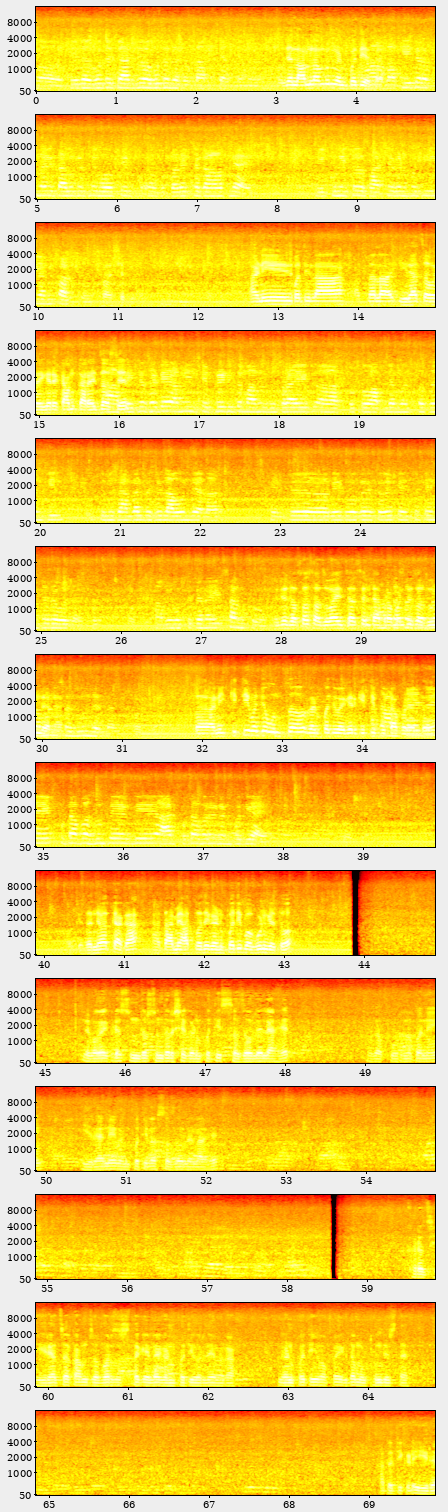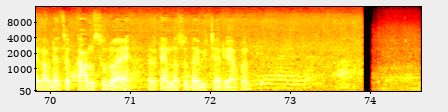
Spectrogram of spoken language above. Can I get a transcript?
हो, ते अगोदर चार दिवस अगोदर जातात लांबच्या असल्यामुळे म्हणजे लांब लांबून गणपती हा, येतात बाकी इथे रत्नागिरी तालुक्यातले बहुतेक बरेचशा गावातले आहेत. एकूण इथं सहाशे गणपती आम्ही काढतो. सहाशे. आणि गणपतीला आपल्याला हिऱ्याचं वगैरे काम करायचं असेल. त्याच्यासाठी आम्ही सेपरेट इथं माणूस दुसरा एक असतो तो आपल्या मनपसंती तुम्ही सांगाल तसे लावून देणार. त्यांचं रेट वगैरे सगळं त्यांचं त्यांच्याजवळच असतं. आम्ही फक्त त्यांना एक सांगतो. म्हणजे जसं सजवायचं असेल त्याप्रमाणे ते सजवून देणार. सजवून देतात. तर आणि किती म्हणजे उंच गणपती वगैरे किती फुटापर्यंत? एक फुटापासून ते अगदी आठ फुटापर्यंत गणपती आहे ओके धन्यवाद काका. आता आम्ही आतमध्ये गणपती बघून घेतो. हे बघा इकडे सुंदर सुंदर असे गणपती सजवलेले आहेत. बघा पूर्णपणे हिऱ्याने गणपतीला सजवलेलं आहे. खरंच हिऱ्याचं काम जबरदस्त केलं आहे गणपतीवरती बघा. गणपती बाप्पा एकदम उठून दिसत आहेत आता तिकडे हिरे लावण्याचं काम सुरू आहे. तर त्यांना सुद्धा विचारूया आपण.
